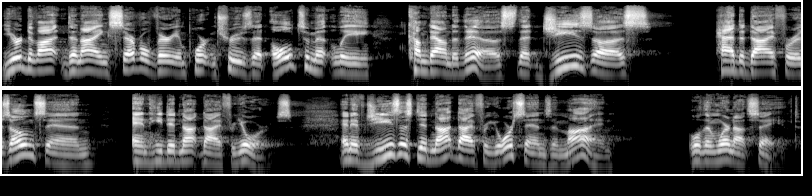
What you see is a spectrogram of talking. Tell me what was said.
you're denying several very important truths that ultimately come down to this that Jesus had to die for his own sin and he did not die for yours. And if Jesus did not die for your sins and mine, well, then we're not saved.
